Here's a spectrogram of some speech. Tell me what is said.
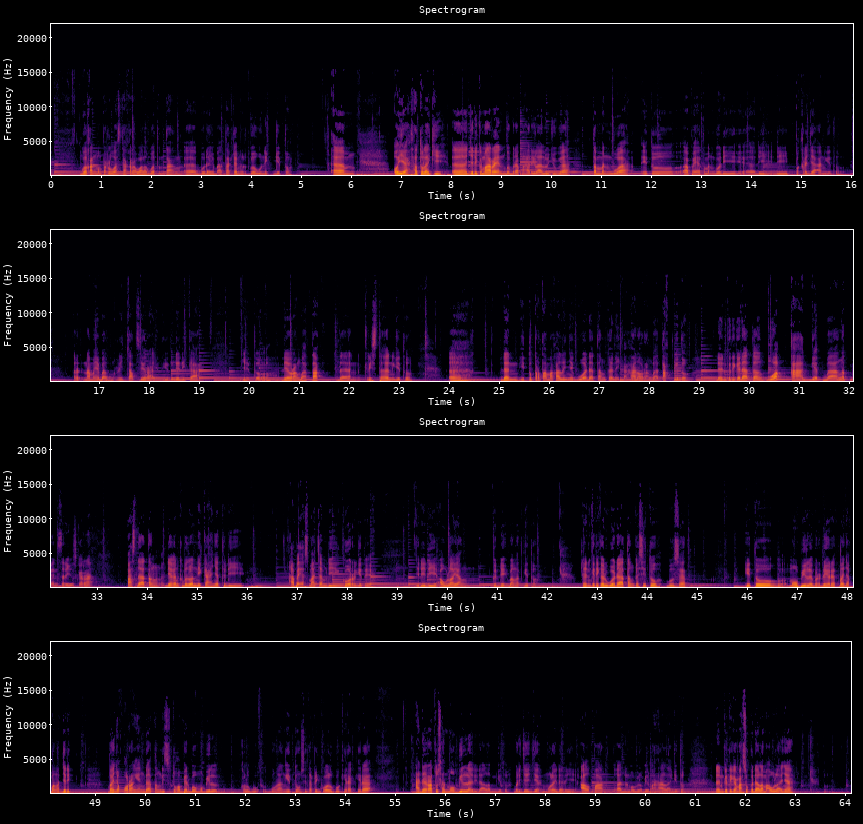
gue akan memperluas cakrawala gue tentang uh, budaya Batak yang menurut gue unik gitu um, Oh iya, satu lagi. Uh, jadi kemarin beberapa hari lalu juga temen gue itu apa ya temen gue di uh, di di pekerjaan gitu. R namanya Bang Richard Sirait gitu. Dia nikah gitu. Dia orang Batak dan Kristen gitu. Uh, dan itu pertama kalinya gue datang ke nikahan orang Batak gitu. Dan ketika datang, gue kaget banget men serius karena pas datang dia kan kebetulan nikahnya tuh di apa ya semacam di gor gitu ya jadi di aula yang gede banget gitu dan ketika gue datang ke situ buset itu mobilnya berderet banyak banget jadi banyak orang yang datang di situ hampir bawa mobil. Kalau gue gue nggak ngitung sih tapi kalau gue kira-kira ada ratusan mobil lah di dalam gitu berjejer mulai dari Alphard ada mobil-mobil mahal lah gitu. Dan ketika masuk ke dalam aulanya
